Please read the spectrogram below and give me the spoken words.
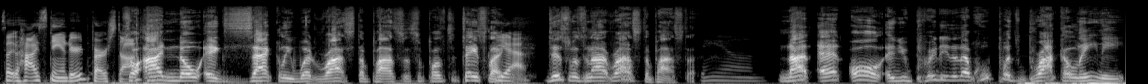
So high standard first off. So I know exactly what Rasta pasta is supposed to taste like. Yeah. This was not Rasta pasta. Damn. Not at all. And you prettied it up. Who puts broccolini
